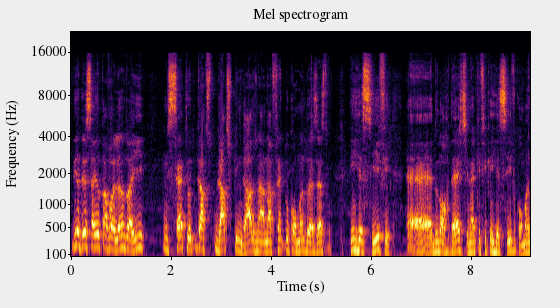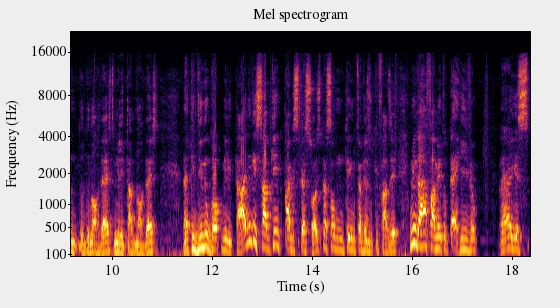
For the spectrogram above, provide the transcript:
Dia desse aí eu estava olhando aí uns sete, oito gatos, gatos pingados na, na, frente do comando do Exército em Recife, é, do Nordeste, né, que fica em Recife, comando do, do Nordeste, militar do Nordeste, né, pedindo um golpe militar. Ninguém sabe quem paga esse pessoal. Esse pessoal não tem muitas vezes o que fazer. Um engarrafamento terrível. Né, e, esse,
